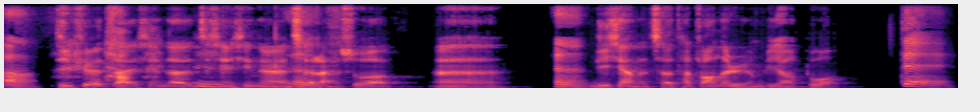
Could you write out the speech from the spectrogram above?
啊，的确，在现在这些新能源车来说，嗯嗯，理想的车它装的人比较多。对，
